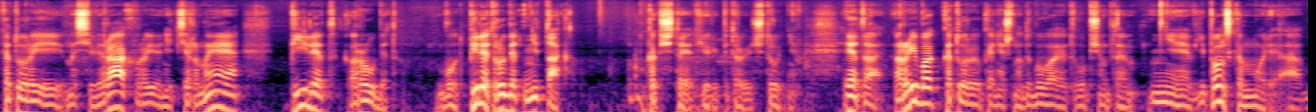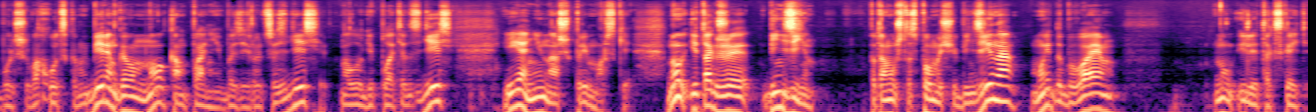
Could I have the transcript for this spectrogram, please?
который на северах, в районе Тернея, пилят, рубят. Вот. Пилят, рубят не так, как считает Юрий Петрович Трутнев, это рыба, которую, конечно, добывают, в общем-то, не в Японском море, а больше в Охотском и Беринговом, но компании базируются здесь, налоги платят здесь, и они наши приморские. Ну и также бензин, потому что с помощью бензина мы добываем, ну или, так сказать,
